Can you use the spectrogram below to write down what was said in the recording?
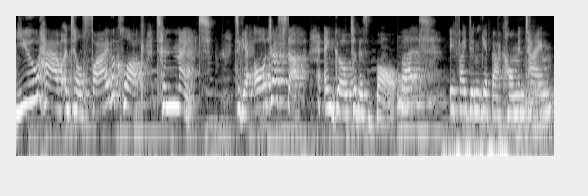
You have until five o'clock tonight to get all dressed up and go to this ball. But if I didn't get back home in time,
